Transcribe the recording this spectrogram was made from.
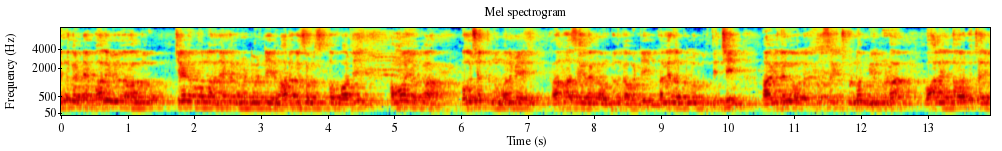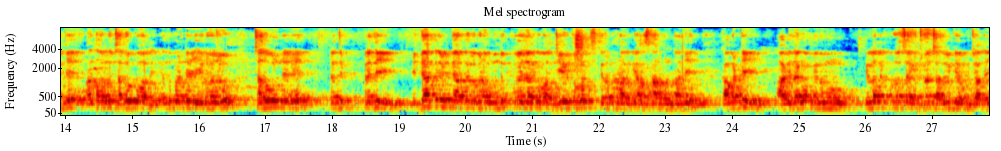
ఎందుకంటే బాల్య వివాహాలు చేయడం వల్ల అనేకమైనటువంటి ఆరోగ్య సమస్యలతో పాటు అమ్మాయి యొక్క భవిష్యత్తును మనమే కాలరాసే విధంగా ఉంటుంది కాబట్టి తల్లిదండ్రులు గుర్తించి ఆ విధంగా వాళ్ళకి ప్రోత్సహించుకున్నాం మీరు కూడా వాళ్ళు ఎంతవరకు చదివితే అంతవరకు చదువుకోవాలి. ఎందుకంటే ఈరోజు చదువు ఉంటేనే ప్రతి ప్రతి విద్యార్థిని విద్యార్థులు కూడా ముందుకు పోయేదానికి వాళ్ళ జీవితంలో స్థిరపడడానికి ఆస్కారం ఉంటుంది. కాబట్టి ఆ విధంగా మేము పిల్లలకు ప్రోత్సహించుగా చదువుకే ఉంచాలి.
